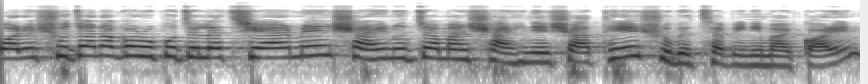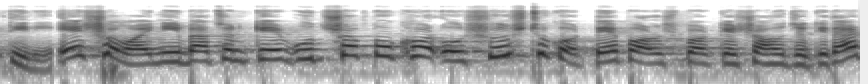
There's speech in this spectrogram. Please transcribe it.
পরে সুজানগর উপজেলা চেয়ারম্যান শাহিনুজ্জামান শাহিনের সাথে শুভেচ্ছা বিনিময় করেন তিনি। এ সময় নির্বাচনকে উৎসবমুখর ও সুষ্ঠু করতে পরস্পরকে সহযোগিতার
